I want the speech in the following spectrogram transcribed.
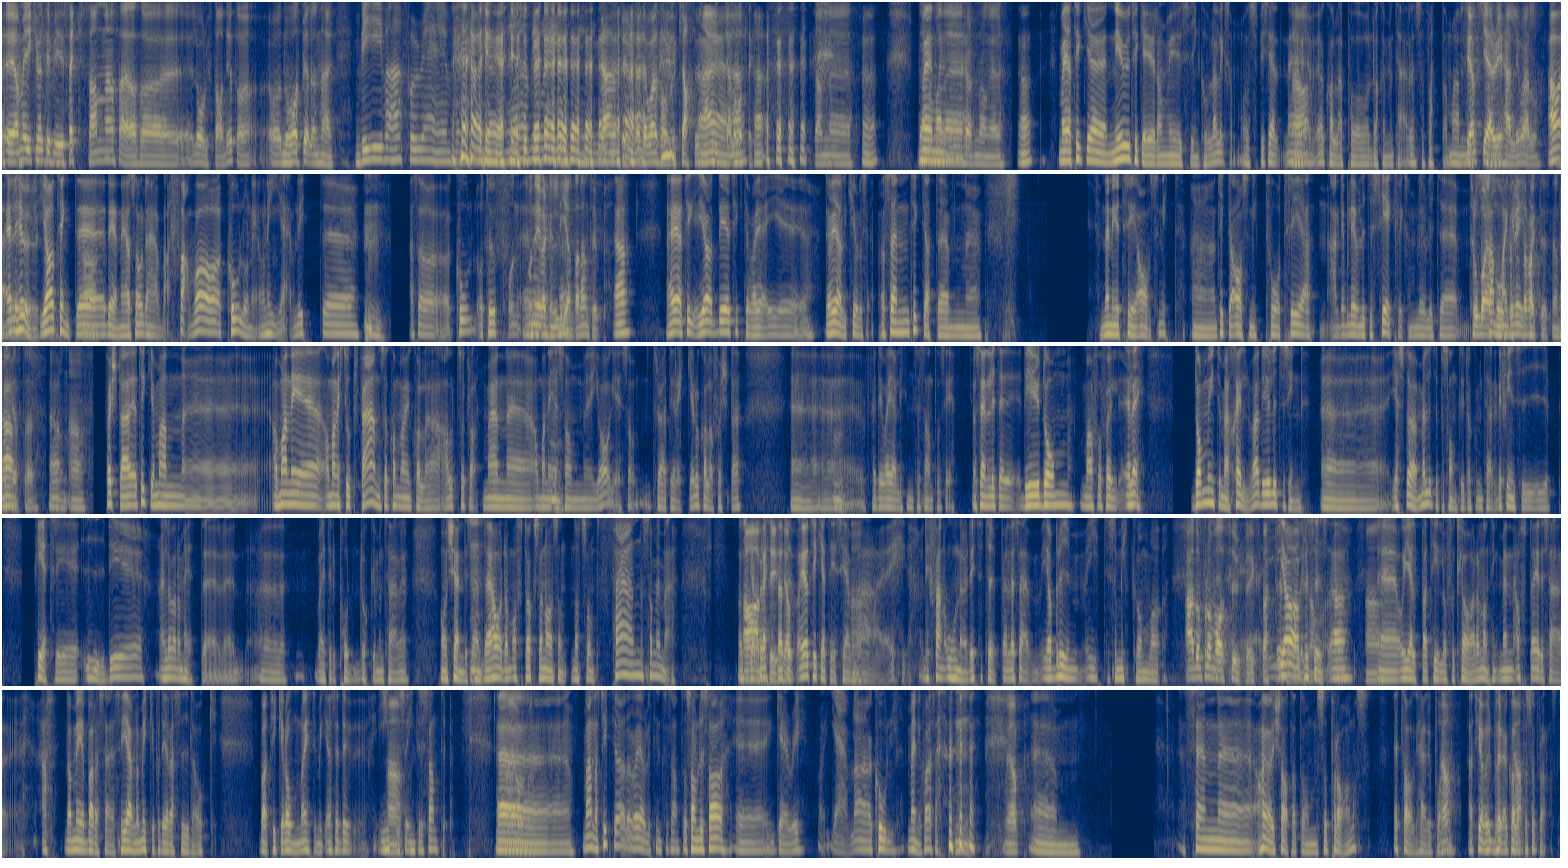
jag gick väl typ i sexan, så här, alltså eh, lågstadiet då. Och då spelade den här Viva forever. Ja, ja, ja. Den, typ, det var en sån klassisk Ja, ja, tryckarlåt liksom. ja, Den, Men, har man eh, hört några gånger. Ja. Men jag tycker, nu tycker jag ju de är svincoola liksom. Och speciellt när Ja. jag kollar på dokumentären så fattar man. Speciellt liksom- Jerry Halliwell. Ja, eller hur? liksom- Jag tänkte Ja. det när jag såg den här. Bara, fan vad cool hon är. Hon är jävligt... Eh, alltså cool och tuff. Hon, hon är verkligen Eh, ledaren typ. Ja. Nej, jag tyck, ja, det tyckte jag var, eh, det var jävligt kul att se. Och sen tyckte jag att den... eh, Den är ju tre avsnitt. Uh, jag tyckte avsnitt två och tre, uh, det blev lite segt liksom. Det blev lite tror bara jag såg första grej. typ. faktiskt när jag Ja. efter. Ja. Men, ja. Första, jag tycker man... Eh, om, man är, om man är stort fan så kommer man ju kolla allt såklart. Men eh, om man är Mm. som jag är så tror jag att det räcker att kolla första. Eh, Mm. För det var jävligt intressant att se. Och sen lite, det är ju de man får följa, eller de är ju inte med själva, det är ju lite synd. Eh, jag stör mig lite på sånt i dokumentärer. Det finns i P3 ID, eller vad de heter, eh, vad heter det, podd-dokumentärer om kändisar. Mm. Där har de ofta också någon sån, något sånt fan som är med. Och ska Ja, berätta precis, ja. typ. Och jag tycker att det är så jävla... Det är fan onödigt typ. Eller så här, jag bryr mig inte så mycket om vad... ja, då får de vara superexperter. Ja, liksom. precis. Ja. Ja. Eh, och hjälpa till att förklara någonting. Men ofta är det så här, ah, de är bara så här, så jävla mycket på deras sida och bara tycker om dem jättemycket. Alltså det är inte Ja. så intressant typ. jag Eh, men annars tyckte jag det var jävligt intressant. Och som du sa, eh, Gary, jävla cool människa alltså. Mm. Ehm, sen eh, har jag ju tjatat om Sopranos ett tag här i podden. Ja. Att jag vill börja kolla Ja. på Sopranos.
